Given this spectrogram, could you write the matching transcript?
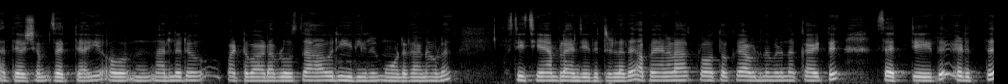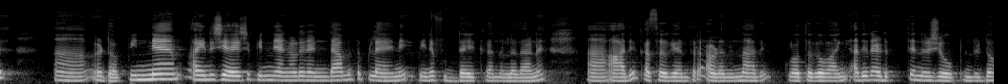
അത്യാവശ്യം സെറ്റായി നല്ലൊരു പട്ടുപാട ബ്ലൗസ് ആ ഒരു രീതിയിൽ മോഡലാണ് അവൾ സ്റ്റിച്ച് ചെയ്യാൻ പ്ലാൻ ചെയ്തിട്ടുള്ളത്. അപ്പോൾ ഞങ്ങൾ ആ ക്ലോത്തൊക്കെ അവിടുന്ന് ഇവിടുന്നൊക്കെ ആയിട്ട് സെറ്റ് ചെയ്ത് എടുത്ത് കേട്ടോ. പിന്നെ അതിന് ശേഷം പിന്നെ ഞങ്ങളുടെ രണ്ടാമത്തെ പ്ലാന് പിന്നെ ഫുഡ് കഴിക്കുക എന്നുള്ളതാണ്. ആദ്യം കസവ് കേന്ദ്രം അവിടെ നിന്ന് ആദ്യം ക്ലോത്തൊക്കെ വാങ്ങി അതിനടുത്ത് തന്നെ ഒരു ഷോപ്പ് ഉണ്ട് കേട്ടോ.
